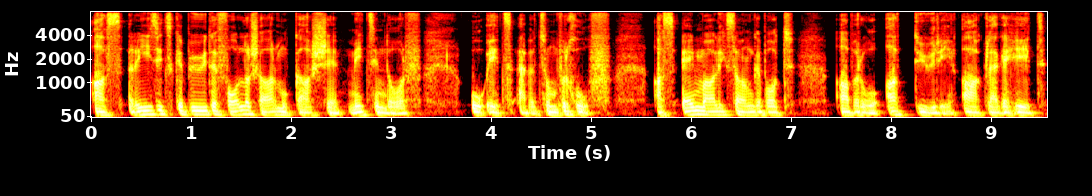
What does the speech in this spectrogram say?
Als riesiges Gebäude voller Charme und Gasche mit im Dorf und jetzt eben zum Verkauf. Als einmaliges Angebot, aber auch eine teure Angelegenheit.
